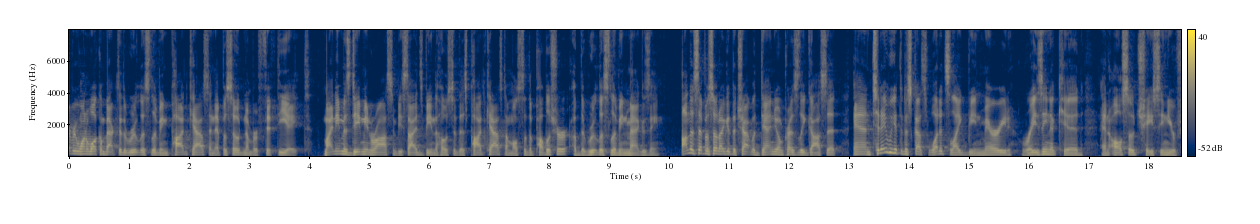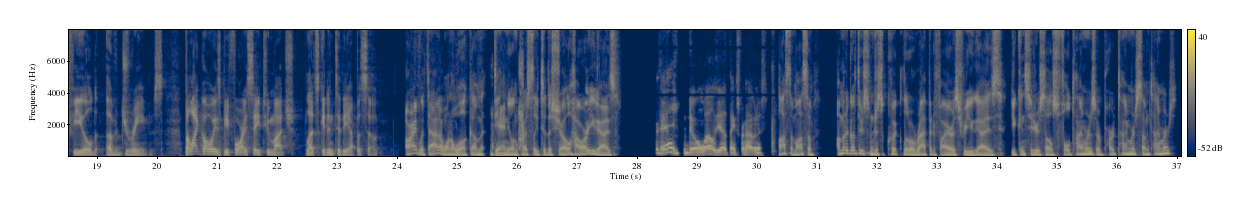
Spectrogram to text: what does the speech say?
everyone, welcome back to the Rootless Living Podcast and episode number 58. My name is Damian Ross, and besides being the host of this podcast, I'm also the publisher of the Rootless Living magazine. On this episode, I get to chat with Daniel and Presley Gossett, and today we get to discuss what it's like being married, raising a kid, and also chasing your field of dreams. But like always, before I say too much, let's get into the episode. All right, with that, I want to welcome Daniel and Presley to the show. How are you guys? We're Hey, good. doing well. Yeah, thanks for having us. Awesome, awesome. I'm going to go through some just quick little rapid fires for you guys. Do you consider yourselves full timers or part timers, some timers?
